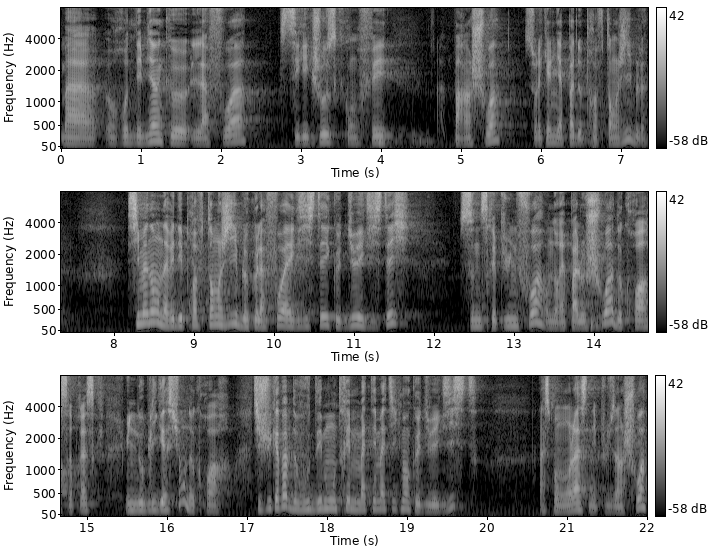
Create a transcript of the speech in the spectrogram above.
bah, retenez bien que la foi, c'est quelque chose qu'on fait par un choix sur lesquelles il n'y a pas de preuves tangibles, si maintenant on avait des preuves tangibles que la foi existait, que Dieu existait, ce ne serait plus une foi, on n'aurait pas le choix de croire, ce serait presque une obligation de croire. Si je suis capable de vous démontrer mathématiquement que Dieu existe, à ce moment-là, ce n'est plus un choix.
